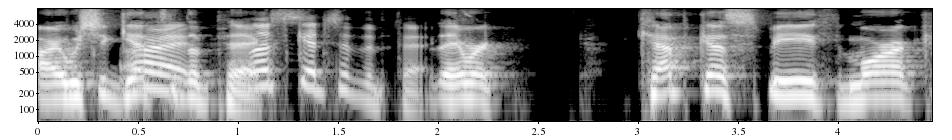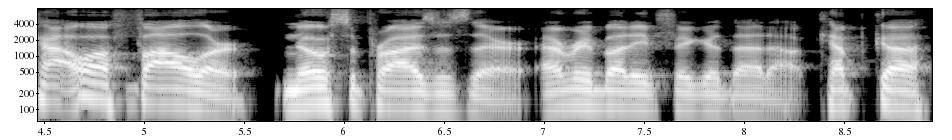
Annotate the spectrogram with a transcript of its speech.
all right, we should get All to the picks. Let's get to the pick. They were Koepka, Spieth, Morikawa, Fowler. No surprises there. Everybody figured that out. Koepka,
